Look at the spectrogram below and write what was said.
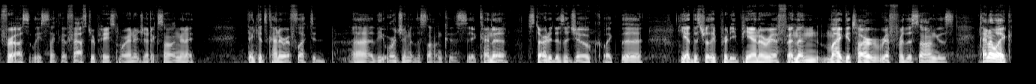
for us at least, like a faster paced, more energetic song. And I think it's kind of reflected uh, the origin of the song because it kind of started as a joke. Like the he had this really pretty piano riff, and then my guitar riff for the song is kind of like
